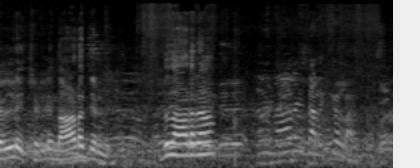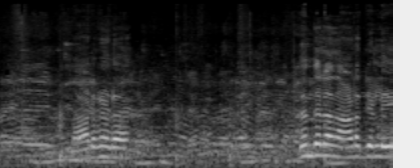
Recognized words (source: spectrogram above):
ചെള്ളി ചെള്ളി നാടൻ ചെള്ളി. ഇത് നാടനാ? നാടനോടെ ഇതെന്തല്ല നാടൻ ചെള്ളി?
